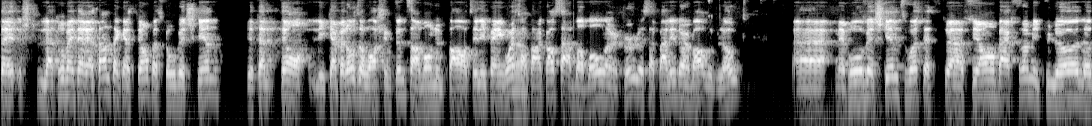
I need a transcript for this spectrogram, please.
je, la trouve intéressante ta question parce qu'Ovechkin, les Capitals de Washington s'en vont nulle part. les Penguins sont encore sa bubble un peu, là, ça peut aller d'un bord ou de l'autre. Euh, mais pour Ovechkin, tu vois cette situation, Backstrom n'est plus là, là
